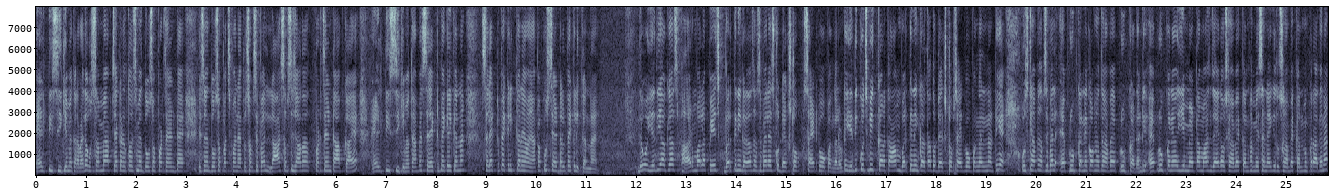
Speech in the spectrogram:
एल टी सी के में करवाया। देखो, सब में आप चेक कर सकते हो, इसमें दो सौ परसेंट है, इसमें दो सौ पचपन है तो सबसे पहले लास्ट सबसे ज़्यादा परसेंट आपका है एल टी सी के में। तो यहाँ पे सेलेक्ट पे क्लिक करना सेलेक्ट पे क्लिक करना है यहाँ पे आपको सेटल पे क्लिक करना है। देखो यदि आपके पास फार्म वाला पेज वर्क नहीं करता सबसे पहले इसको डेस्कटॉप साइट पे ओपन कर लो ठीक है यदि कुछ भी कर काम वर्क नहीं करता तो डेस्कटॉप साइट पे ओपन कर लेना ठीक है उसके यहाँ पे सबसे पहले अप्रूव करने का ऑप्शन तो यहाँ पे अप्रूव कर देना ठीक है अप्रूव करने ये मेटा मास जाएगा उसके यहाँ पे कन्फर्मेशन आएगी तो उसके यहाँ पे कन्फर्म करा देना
